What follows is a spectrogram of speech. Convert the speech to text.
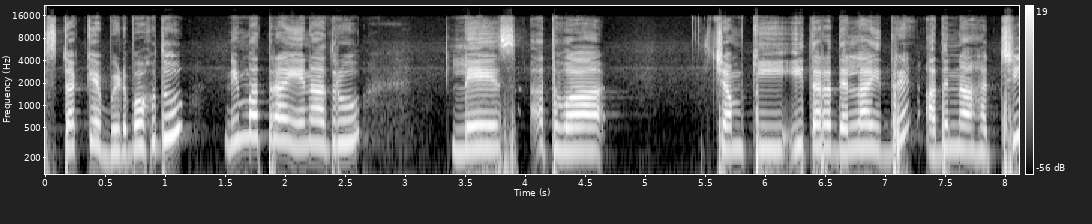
ಇಷ್ಟಕ್ಕೆ ಬಿಡಬಹುದು. ನಿಮ್ಮ ಹತ್ರ ಏನಾದರೂ ಲೇಸ್ ಅಥವಾ ಚಮ್ಕಿ ಈ ಥರದ್ದೆಲ್ಲ ಇದ್ದರೆ ಅದನ್ನು ಹಚ್ಚಿ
